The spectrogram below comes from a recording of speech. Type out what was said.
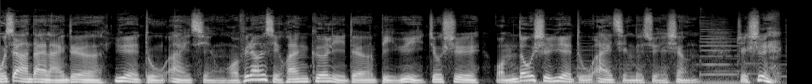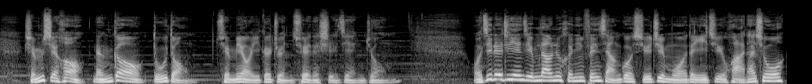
胡夏带来的阅读爱情，我非常喜欢歌里的比喻，就是我们都是阅读爱情的学生，只是什么时候能够读懂，却没有一个准确的时间钟。我记得之前节目当中和您分享过徐志摩的一句话，他说：“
